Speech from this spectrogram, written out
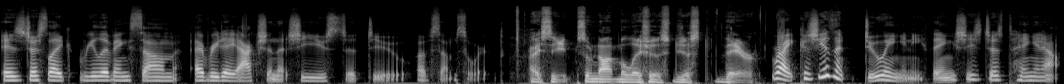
is just like reliving some everyday action that she used to do of some sort. I see. So not malicious, just there. Right, because she isn't doing anything. She's just hanging out.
